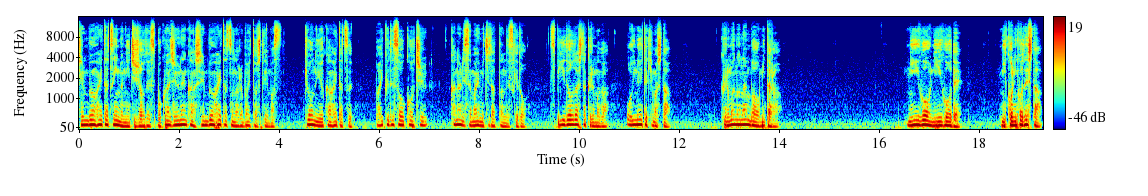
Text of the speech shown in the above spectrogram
新聞配達員の日常です。僕は10年間新聞配達のアルバイトをしています。今日の夕刊配達バイクで走行中。かなり狭い道だったんですけどスピードを出した車が追い抜いてきました。車のナンバーを見たら2525でニコニコでした。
